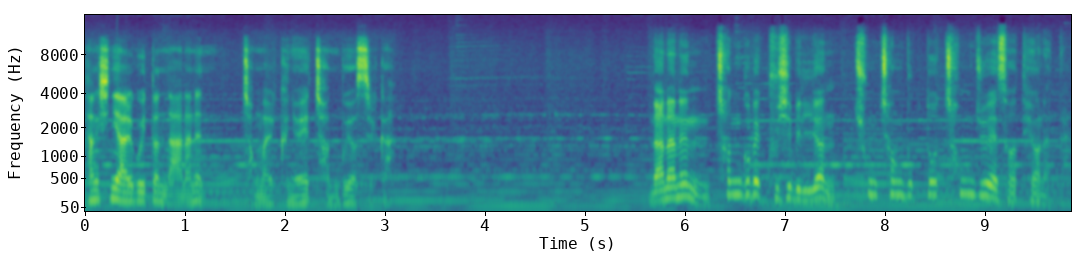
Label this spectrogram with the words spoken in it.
당신이 알고 있던 나나는 정말 그녀의 전부였을까? 나나는 1991년 충청북도 청주에서 태어났다.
